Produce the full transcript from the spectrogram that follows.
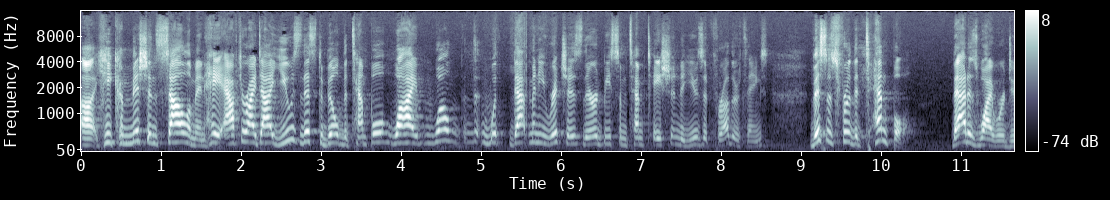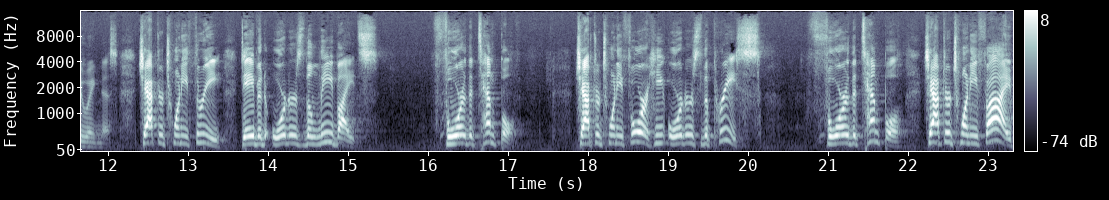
Uh, he commissioned Solomon, hey, after I die, use this to build the temple. Why? Well, th- with that many riches, there would be some temptation to use it for other things. This is for the temple. That is why we're doing this. Chapter 23, David orders the Levites for the temple. Chapter 24, he orders the priests for the temple. Chapter 25,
